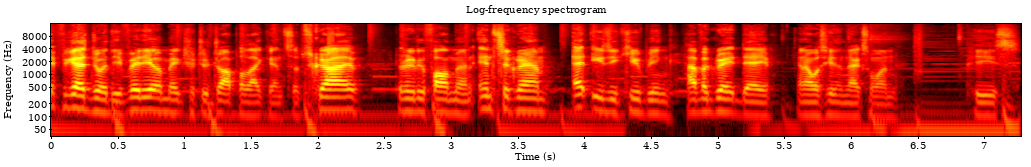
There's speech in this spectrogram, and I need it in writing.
If you guys enjoyed the video, make sure to drop a like and subscribe. Don't forget to follow me on Instagram at EZCubing. Have a great day, and I will see you in the next one. Peace.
